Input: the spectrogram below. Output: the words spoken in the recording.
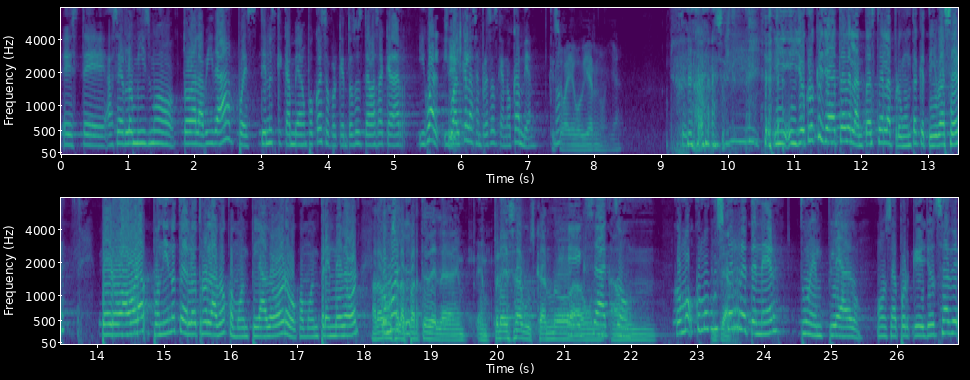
este, hacer lo mismo toda la vida, pues tienes que cambiar un poco eso, porque entonces te vas a quedar igual, igual que las empresas que no cambian. Que se vaya gobierno, ya. y, y, yo creo que ya te adelantaste a la pregunta que te iba a hacer, pero ahora poniéndote del otro lado como empleador o como emprendedor. Ahora vamos a la parte de la em, empresa buscando Exacto. a un, ¿Cómo, cómo buscas retener tu empleado? O sea, porque yo sé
